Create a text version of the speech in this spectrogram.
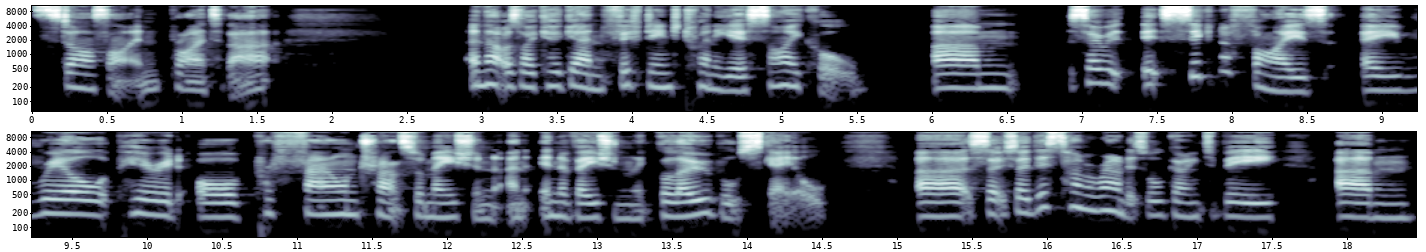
star sign prior to that. And that was like, again, 15 to 20 year cycle. Um, so it, it signifies a real period of profound transformation and innovation on a global scale. Uh, so, so this time around, it's all going to be um,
